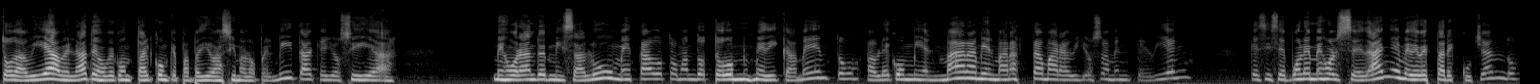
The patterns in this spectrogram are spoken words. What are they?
todavía, ¿verdad? Tengo que contar con que Papá Dios así me lo permita, que yo siga mejorando en mi salud. Me he estado tomando todos mis medicamentos. Hablé con mi hermana. Mi hermana está maravillosamente bien. Que si se pone mejor se daña y me debe estar escuchando.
